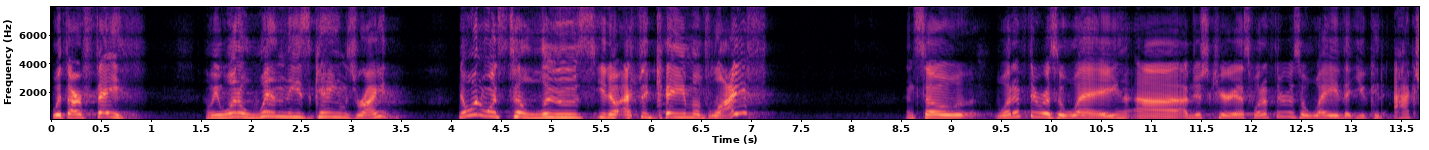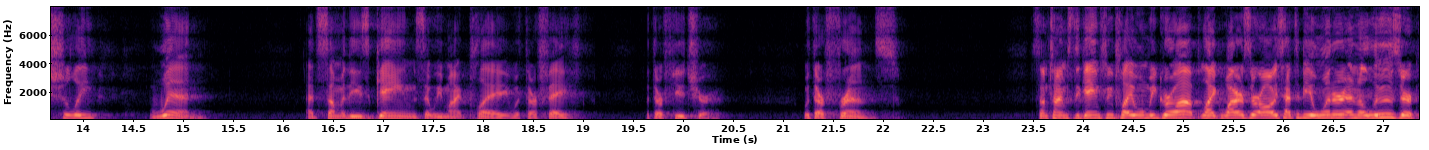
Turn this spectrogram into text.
with our faith. And we want to win these games, right? No one wants to lose, you know, at the game of life. And so, what if there was a way? Uh, I'm just curious. What if there was a way that you could actually win at some of these games that we might play with our faith, with our future, with our friends? Sometimes the games we play when we grow up, like why does there always have to be a winner and a loser?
